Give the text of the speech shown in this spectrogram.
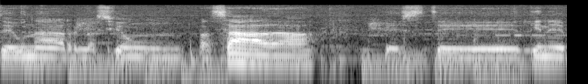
de una relación pasada, este, tiene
